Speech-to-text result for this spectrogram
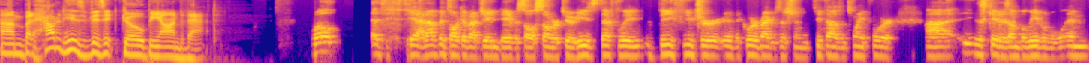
um, but how did his visit go beyond that? Well, yeah, and I've been talking about Jadyn Davis all summer too. He's definitely the future in the quarterback position in 2024. Uh, this kid is unbelievable. And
